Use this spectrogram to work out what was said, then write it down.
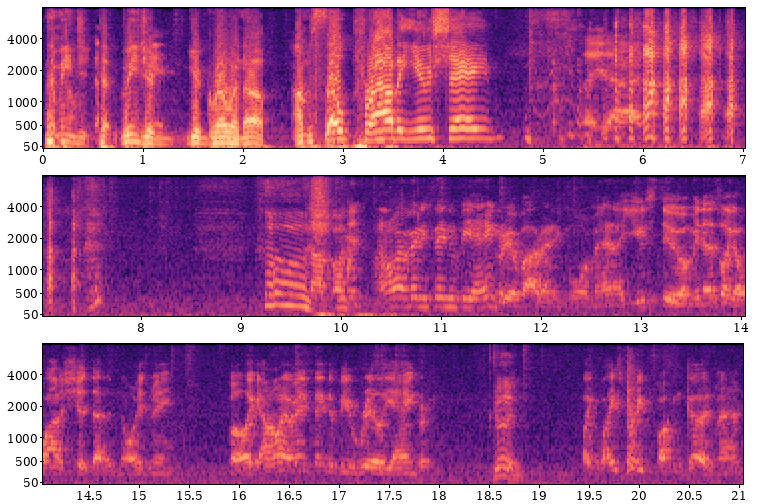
That means you, that means you're you're growing up. I'm so proud of you, Shane. Uh, Oh, fucking, I don't have anything to be angry about anymore, man. I used to. I mean, there's like a lot of shit that annoys me, but like I don't have anything to be really angry. good. Like life's pretty fucking good, man.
